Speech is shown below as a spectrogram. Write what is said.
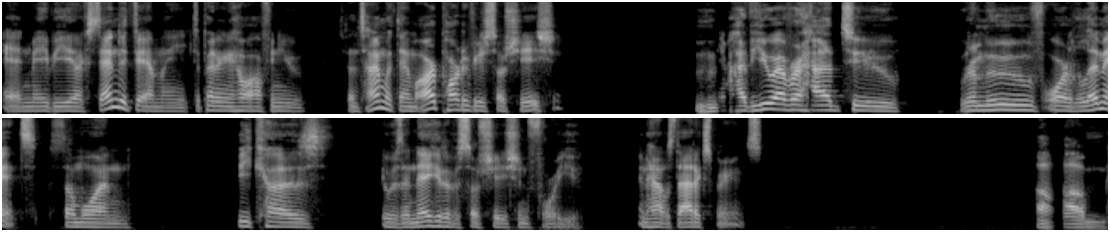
and maybe extended family, depending on how often you spend time with them, are part of your association. Mhm. Have you ever had to remove or limit someone because it was a negative association for you? And how was that experience? Um,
